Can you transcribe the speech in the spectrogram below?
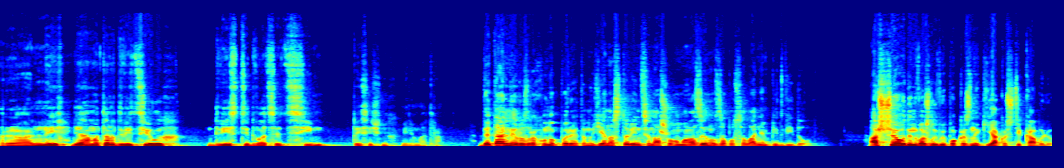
Реальний діаметр 2,227 тисячних міліметра. Детальний розрахунок перетину є на сторінці нашого магазину за посиланням під відео. А ще один важливий показник якості кабелю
